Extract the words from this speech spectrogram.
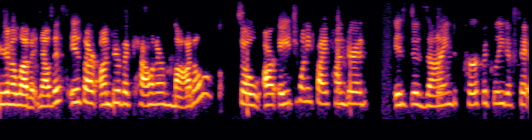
You're going to love it. Now, this is our under the counter model. So our A2500 is designed perfectly to fit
